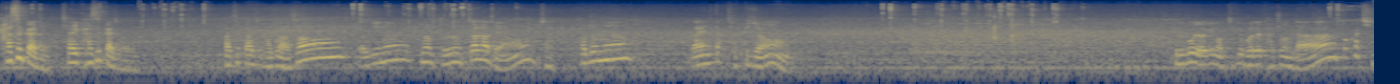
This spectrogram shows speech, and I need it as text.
가슴까지. 자기 가슴까지 가요. 가슴까지 가져와서 여기는 그냥 불을 잘라대요. 자, 가져오면 라인 딱 잡히죠. 그리고 여기는 어떻게 머리를 가져온다. 똑같이.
